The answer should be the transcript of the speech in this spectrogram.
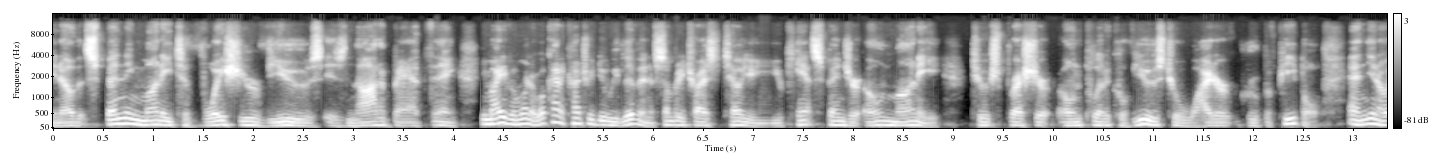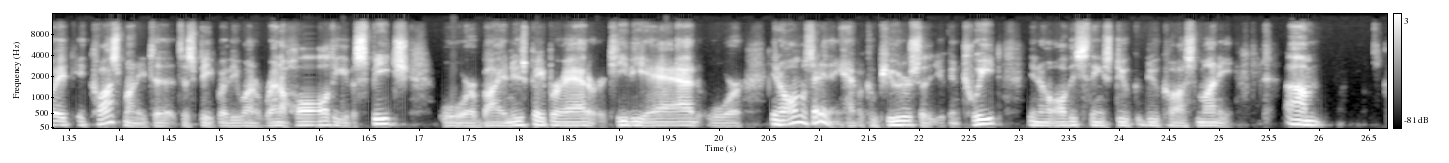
you know that spending money to voice your views is not a bad thing. You might even wonder what kind of country do we live in? If somebody tries to tell you you can't spend your own money to express your own political views to a wider group of people. And you know it, it costs money to, to speak whether you want to rent a hall to give a speech or buy a newspaper ad or a tv ad or you know almost anything. Have a computer so that you can tweet. You know all these things do do cost money. Um,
